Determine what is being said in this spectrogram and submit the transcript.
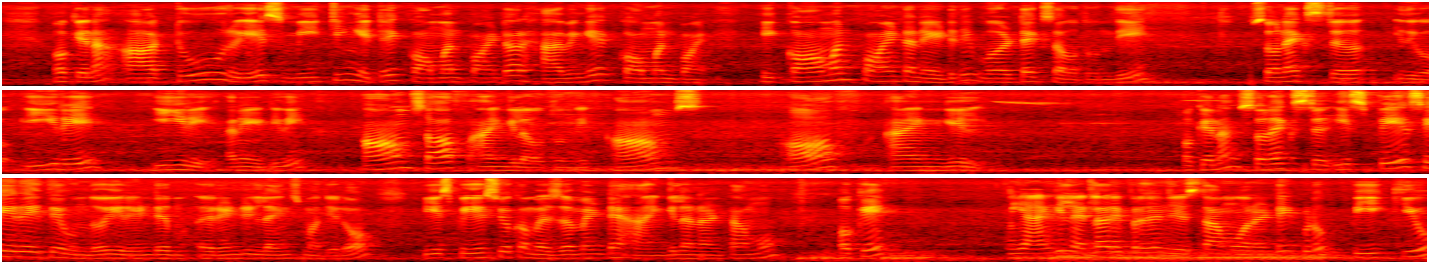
ఓకేనా ఆ two rays meeting at a common point or having a common point ఈ కామన్ పాయింట్ అనేటిది వర్టెక్స్ అవుతుంది. సో నెక్స్ట్ ఇదిగో ఈ రే ఈ రే అనేటివి ఆర్మ్స్ ఆఫ్ యాంగిల్ అవుతుంది. ఆర్మ్స్ ఆఫ్ యాంగిల్ ఓకేనా సో నెక్స్ట్ ఈ స్పేస్ ఏదైతే ఉందో ఈ రెండు రెండు లైన్స్ మధ్యలో ఈ స్పేస్ యొక్క మెజర్మెంటే యాంగిల్ అని అంటాము. ఓకే ఈ యాంగిల్ని ఎట్లా రిప్రజెంట్ చేస్తాము అని అంటే ఇప్పుడు పీక్యూ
